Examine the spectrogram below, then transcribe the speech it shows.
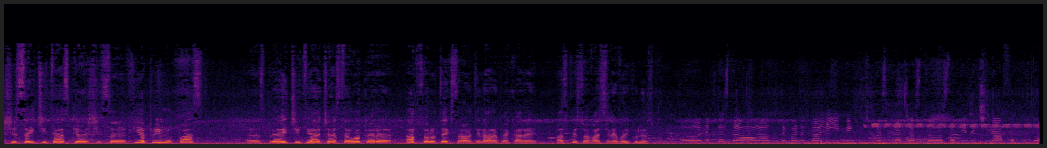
și să-i citească și să fie primul pas uh, spre a-i citi această operă absolut extraordinară pe care a scris-o Vasile Voiculescu. Ne puteți da câteva detalii tehnice despre această statuie, de cine a făcut-o?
